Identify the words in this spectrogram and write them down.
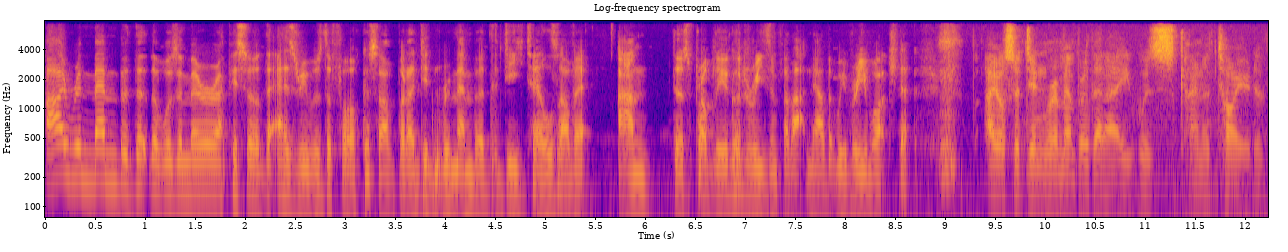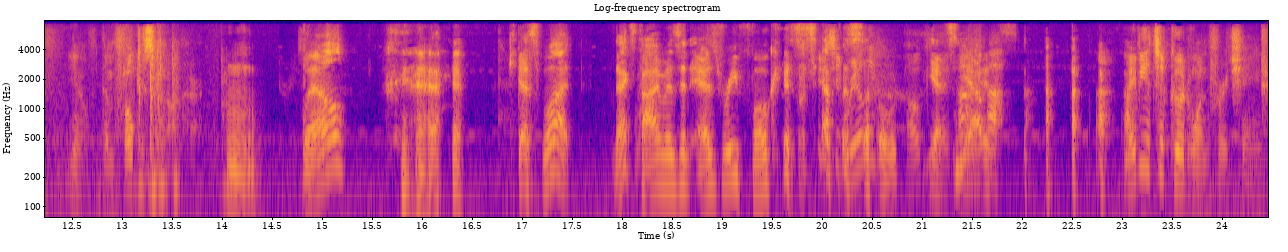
I remembered that there was a mirror episode that Ezri was the focus of, but I didn't remember the details of it. And there's probably a good reason for that now that we've rewatched it. I also didn't remember that I was kind of tired of you know them focusing on her. Hmm. Well, guess what? Next time is an Ezri focused Is it really? episode. Okay. Yes, it is. Maybe it's a good one for a change.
